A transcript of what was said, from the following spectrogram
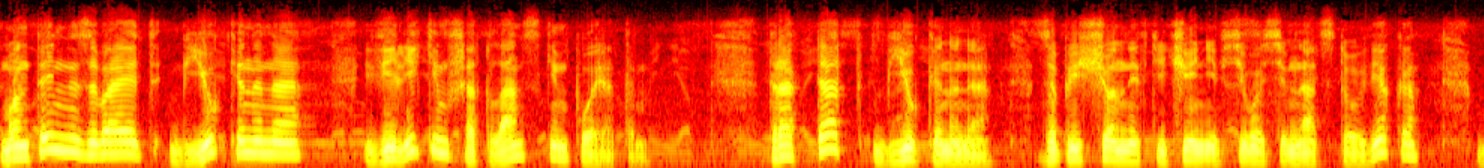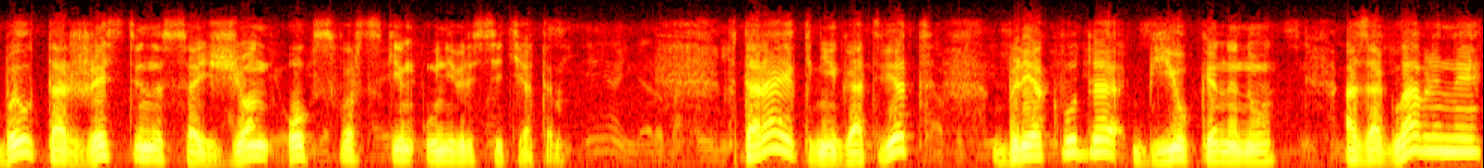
Монтень называет Бьюкенена великим шотландским поэтом. Трактат Бьюкенена, запрещенный в течение всего XVII века, был торжественно сожжен Оксфордским университетом. Вторая книга ответ Блеквуда Бьюкенену озаглавлены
